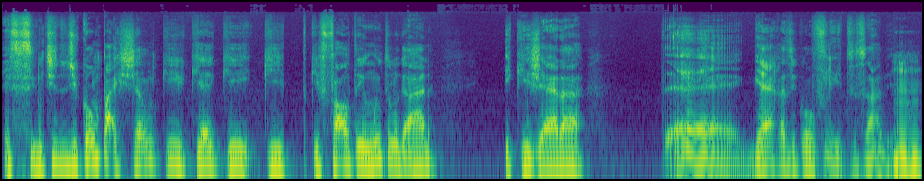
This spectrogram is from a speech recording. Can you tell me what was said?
esse sentido de compaixão que, que, que, que, que falta em muito lugar e que gera é, guerras e conflitos, sabe? Uhum.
